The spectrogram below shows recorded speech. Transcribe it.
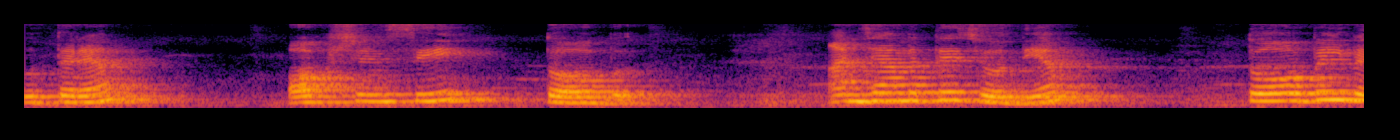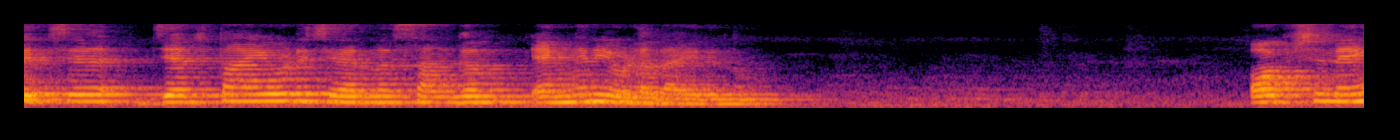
ഉത്തരം ഓപ്ഷൻ സി തോബ്. അഞ്ചാമത്തെ ചോദ്യം. തോബിൽ വെച്ച് ജപ്തായോട് ചേർന്ന സംഘം എങ്ങനെയുള്ളതായിരുന്നു? ഓപ്ഷൻ എ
